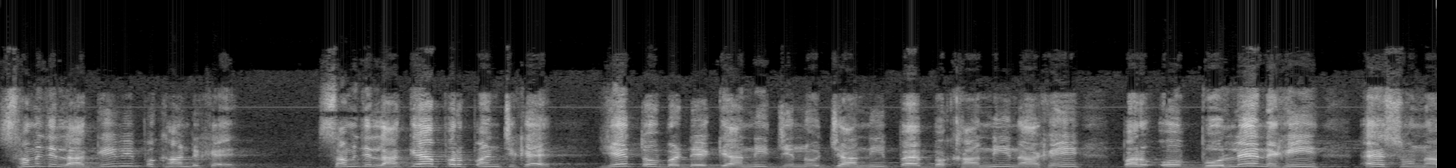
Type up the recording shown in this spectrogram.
ਸਮਝ ਲੱਗੇ ਵੀ ਪਖੰਡ ਹੈ ਸਮਝ ਲੱਗ ਗਿਆ ਪਰਪੰਚ ਹੈ ਇਹ ਤੋਂ ਵੱਡੇ ਗਿਆਨੀ ਜਿਨੋ ਜਾਨੀ ਪੈ ਬਖਾਨੀ ਨਾਖੇ ਪਰ ਉਹ ਬੋਲੇ ਨਹੀਂ ਐਸੋ ਨਾ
